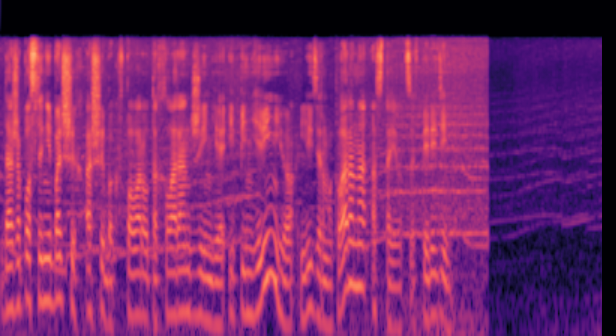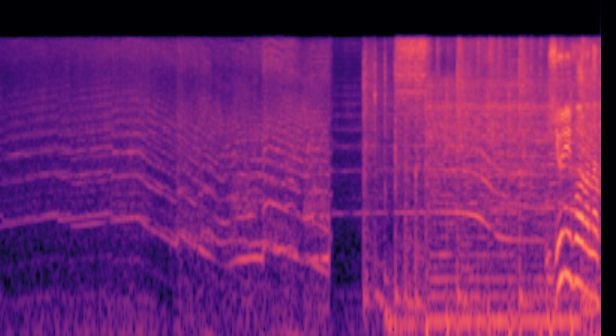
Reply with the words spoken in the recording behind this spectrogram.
Даже после небольших ошибок в поворотах Лоранджинья и Пиньериньо лидер Макларена остается впереди. Юрий Воронов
